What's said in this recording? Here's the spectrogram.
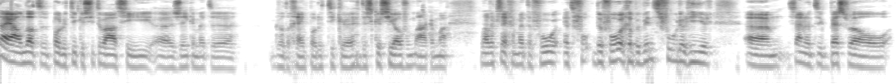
Nou ja, omdat de politieke situatie, uh, zeker met de. Ik wil er geen politieke discussie over maken, maar laat ik zeggen, met de, voor, het, de vorige bewindsvoerder hier um, zijn er natuurlijk best wel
